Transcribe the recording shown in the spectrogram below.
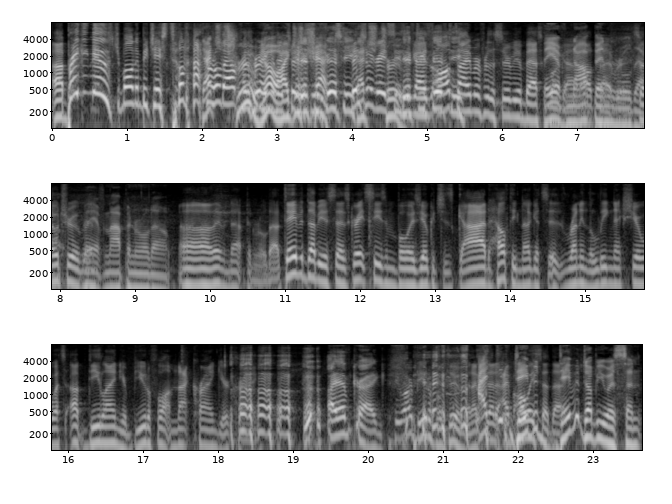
uh, breaking news: Jamal Embiid still not That's ruled out for the true. regular No, I season. just checked. 50-50. Thanks for the That's great true. season, guys. 50-50. All timer for the Serbian basketball. They have guy. not been All-timer. ruled So out. true, man. They have not been ruled out. Uh, they have not been ruled out. David W says, "Great season, boys. Jokic is God. Healthy Nuggets is running the league next year. What's up, D line? You're beautiful. I'm not crying. You're crying. I am crying. you are beautiful too. And I've, I said, think I've always David said that. David W has sent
